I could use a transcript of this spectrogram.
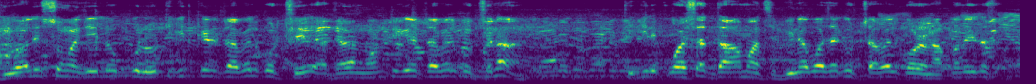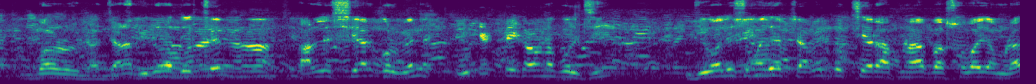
দিওয়ালির সময় যে লোকগুলো টিকিট কেটে ট্রাভেল করছে, আর যারা নন টিকিট ট্রাভেল করছে না টিকিটে পয়সার দাম আছে, বিনা পয়সা কেউ ট্রাভেল করে না। আপনাদের এটা বড় রইল যারা ভিডিওটা দেখছেন, পারলে শেয়ার করবেন। একটাই কারণে বলছি, দিওয়ালির সময় যারা ট্রাভেল করছে আর আপনারা বা সবাই আমরা,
